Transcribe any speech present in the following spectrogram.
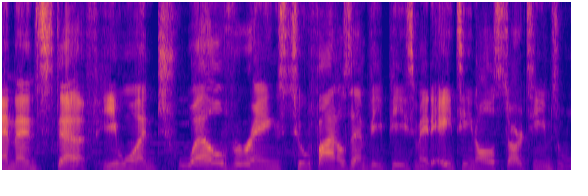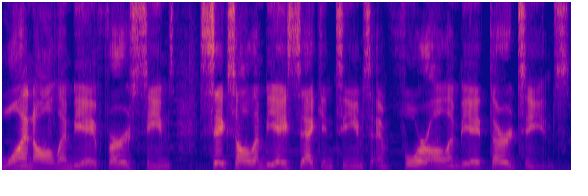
And then Steph, he won 12 rings, 2 finals MVPs, made 18 All Star teams, 1 All NBA first teams, 6 All NBA second teams, and 4 All NBA third teams.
